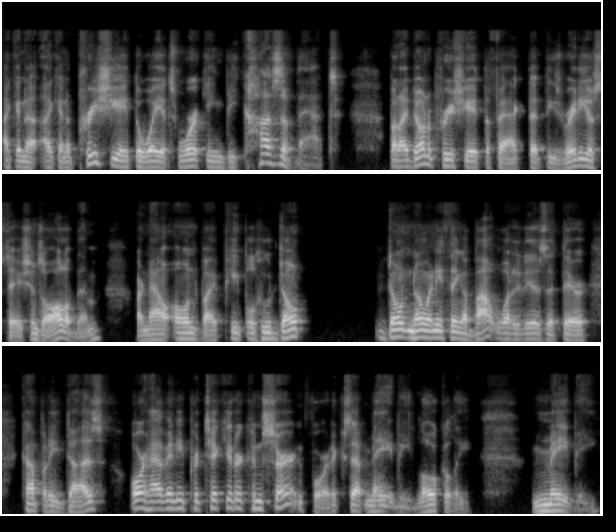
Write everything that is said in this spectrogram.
I can I can appreciate the way it's working because of that. But I don't appreciate the fact that these radio stations, all of them, are now owned by people who don't don't know anything about what it is that their company does or have any particular concern for it, except maybe locally, maybe.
